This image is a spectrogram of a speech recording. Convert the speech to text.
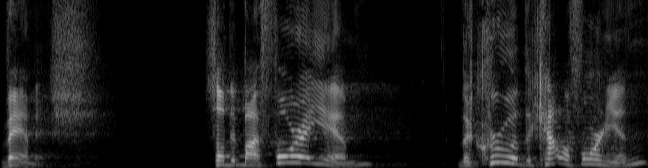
vanish. So that by 4 a.m., the crew of the Californian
